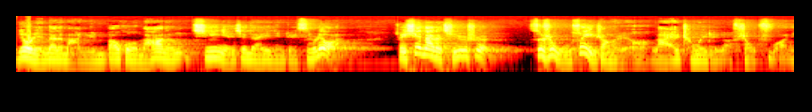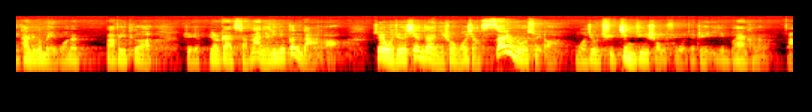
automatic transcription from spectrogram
六十年代的马云，包括马化腾，七一年现在也已经这四十六了，所以现在呢，其实是四十五岁以上的人啊，来成为这个首富啊。你看这个美国呢，巴菲特、这个比尔盖茨啊，那年龄就更大了啊。所以我觉得现在你说我想三十多岁啊，我就去进军首富，我觉得这已经不太可能了啊。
